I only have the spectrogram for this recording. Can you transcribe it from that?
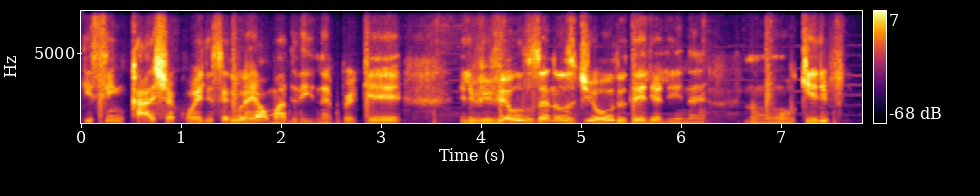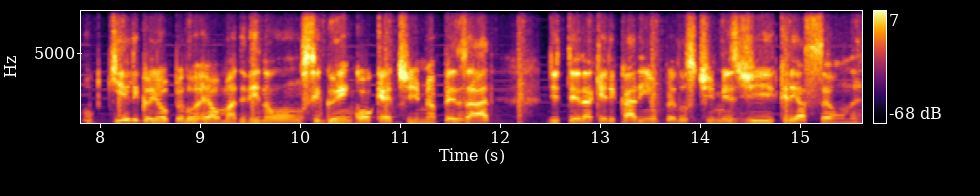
que se encaixa com ele seria o Real Madrid, né? Porque ele viveu os anos de ouro dele ali, né? O, que ele, o que ele ganhou pelo Real Madrid não se ganha em qualquer time, apesar de ter aquele carinho pelos times de criação, né?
